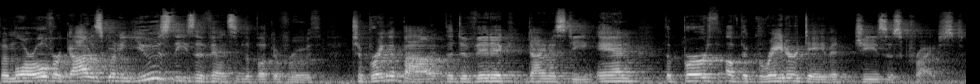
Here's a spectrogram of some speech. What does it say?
But moreover, God is going to use these events in the book of Ruth to bring about the Davidic dynasty and the birth of the greater David, Jesus Christ.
